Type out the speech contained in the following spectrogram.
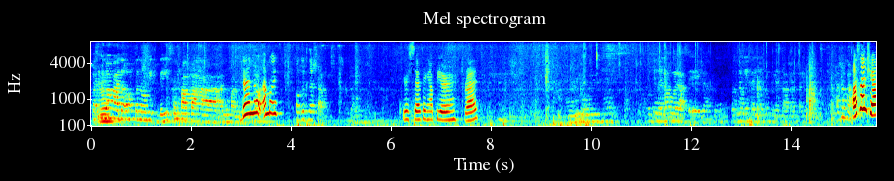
Kasi diba kada off ko ng weekdays, nagpapa, ano kami. Dan, no, amoy. Pagod na siya. You're setting up your rod? Asan siya?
